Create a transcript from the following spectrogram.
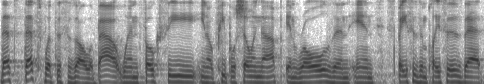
that's that's what this is all about. When folks see, you know, people showing up in roles and in spaces and places that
